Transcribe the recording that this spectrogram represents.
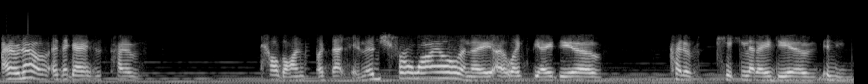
I don't know, I think I just kind of held on to like that image for a while, and I, I liked the idea of kind of taking that idea of, and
